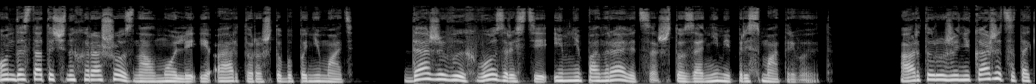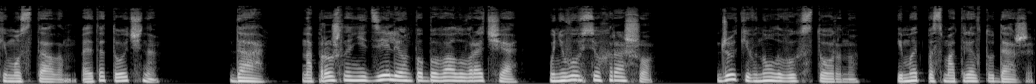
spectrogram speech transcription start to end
Он достаточно хорошо знал Молли и Артура, чтобы понимать, даже в их возрасте им не понравится, что за ними присматривают. Артур уже не кажется таким усталым, это точно. Да, на прошлой неделе он побывал у врача, у него все хорошо. Джо кивнула в их сторону, и Мэт посмотрел туда же.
